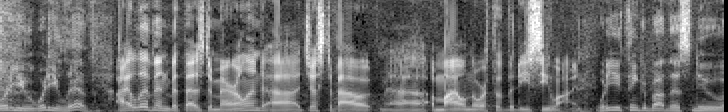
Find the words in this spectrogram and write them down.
Where do you Where do you live? I live in Bethesda, Maryland, uh, just about uh, a mile north of the D.C. line. What do you think about this new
